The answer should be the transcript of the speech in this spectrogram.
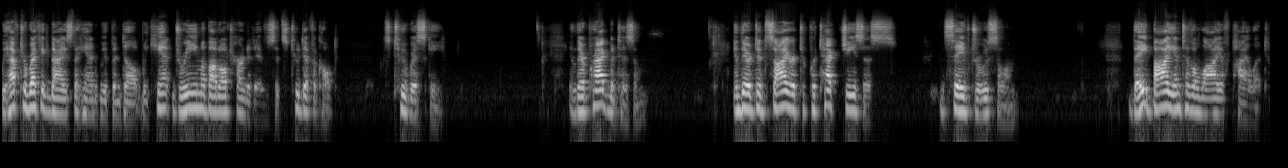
We have to recognize the hand we've been dealt. We can't dream about alternatives. It's too difficult. It's too risky. In their pragmatism, in their desire to protect Jesus, and save Jerusalem. They buy into the lie of Pilate,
